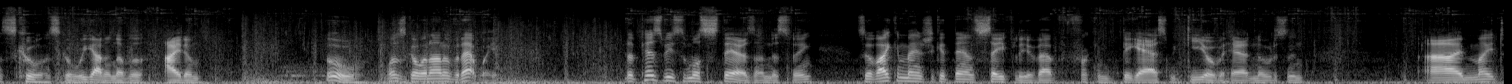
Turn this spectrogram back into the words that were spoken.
That's cool, that's cool. We got another item. Ooh, what's going on over that way? There appears to be some more stairs on this thing. So if I can manage to get down safely without fucking big ass McGee over here noticing, I might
